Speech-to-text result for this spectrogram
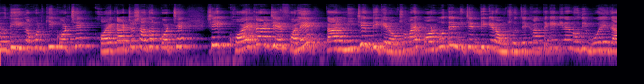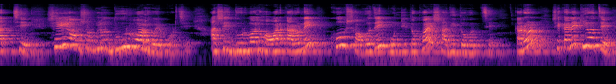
নদী যখন কি করছে? ক্ষয়কার্য সাধন করছে। সেই ক্ষয়কার্যের ফলে তার নিচের দিকের অংশ মানে পর্বতের নিচের দিকের অংশ যেখান থেকে কিনা নদী বয়ে যাচ্ছে, সেই অংশগুলো দুর্বল হয়ে পড়ছে। আর সেই দুর্বল হওয়ার কারণেই খুব সহজেই পুঞ্জিত ক্ষয় সাধিত হচ্ছে। কারণ সেখানে কি হচ্ছে?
